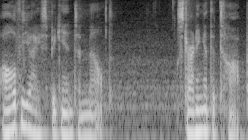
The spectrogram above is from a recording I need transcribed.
all the ice began to melt, starting at the top,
